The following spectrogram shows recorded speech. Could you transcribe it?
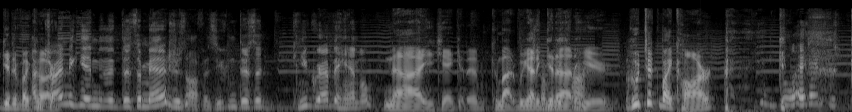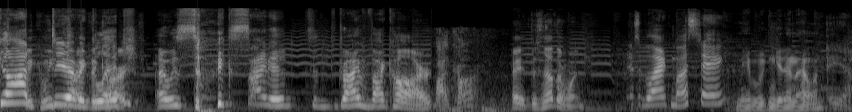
Get in my car. I'm trying to get into the. There's a manager's office. You can. There's a. Can you grab the handle? Nah, you can't get in. Come on, we gotta Show get out of here. Who took my car? Glitch. God Wait, we damn it, glitch! I was so excited to drive my car. My car? Hey, there's another one. There's a black Mustang. Maybe we can get in that one. Yeah.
